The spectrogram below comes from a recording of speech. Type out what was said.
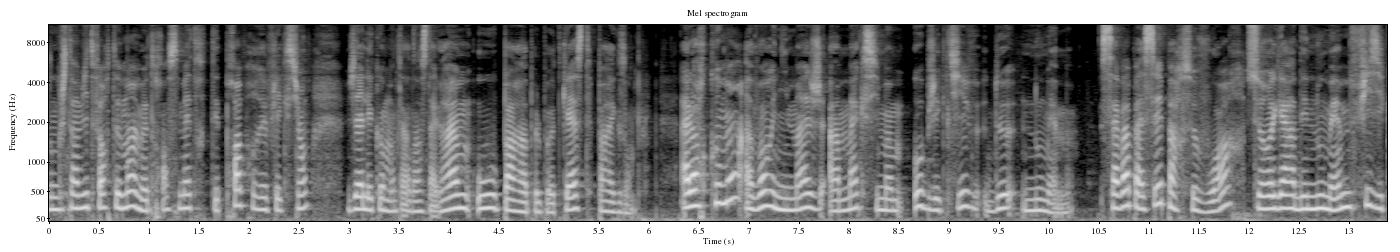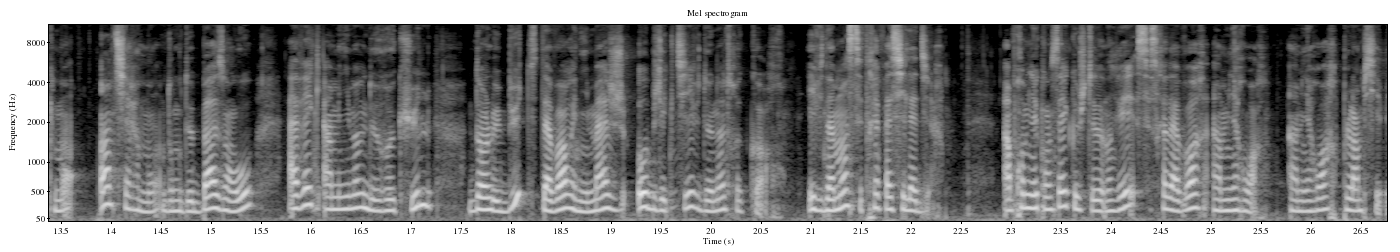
donc je t'invite fortement à me transmettre tes propres réflexions via les commentaires d'Instagram ou par Apple Podcast par exemple. Alors comment avoir une image un maximum objective de nous-mêmes? Ça va passer par se voir, se regarder nous-mêmes physiquement, entièrement, donc de bas en haut, avec un minimum de recul, dans le but d'avoir une image objective de notre corps. Évidemment, c'est très facile à dire. Un premier conseil que je te donnerais, ce serait d'avoir un miroir, un miroir plein pied.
